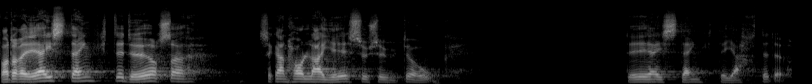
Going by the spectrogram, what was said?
For det er ei stengte dør som kan holde Jesus ute òg. Det er ei stengte hjertedør.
